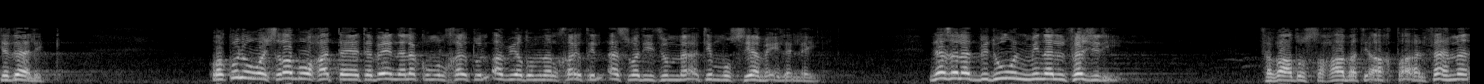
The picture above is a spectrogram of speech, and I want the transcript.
كذلك. وكلوا واشربوا حتى يتبين لكم الخيط الأبيض من الخيط الأسود ثم أتموا الصيام إلى الليل. نزلت بدون من الفجر. فبعض الصحابة أخطأ الفهم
